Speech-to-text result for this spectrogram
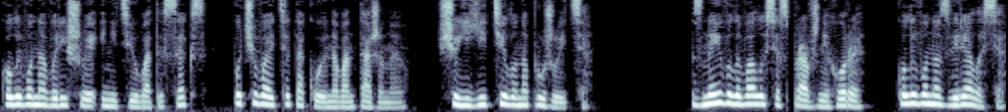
коли вона вирішує ініціювати секс, почувається такою навантаженою, що її тіло напружується. З неї виливалося справжнє горе, коли вона звірялася,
